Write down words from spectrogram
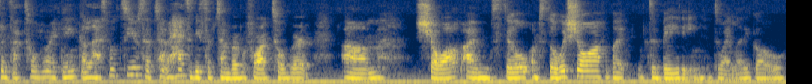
since October, I think. I last spoke to you September. It had to be September before October. Um, show off. I'm still I'm still with show off, but debating. Do I let it go?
